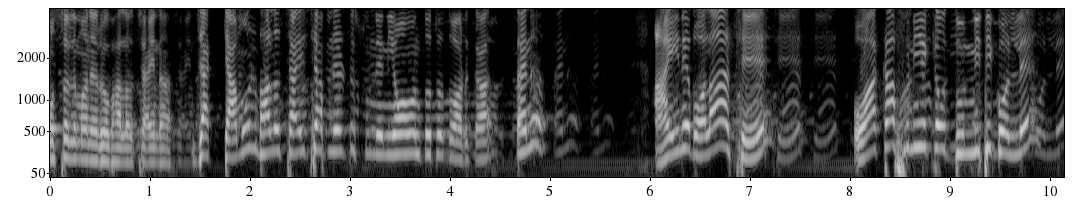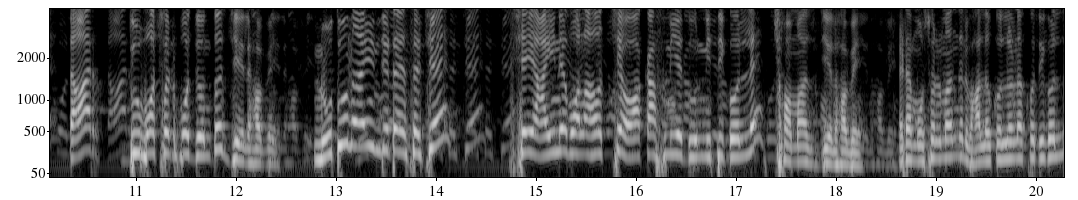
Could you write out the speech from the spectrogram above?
মুসলমানেরও ভালো চায় না। যা কেমন ভালো চাইছে আপনার একটু শুনে নিয়ে অন্তত দরকার, তাই না? আইনে বলা আছে, ওয়াকাফ নিয়ে কেউ দুর্নীতি করলে তার দু বছর পর্যন্ত জেল হবে। নতুন আইন যেটা এসেছে, সেই আইনে বলা হচ্ছে ওয়াকাফ নিয়ে দুর্নীতি করলে ছ মাস জেল হবে। এটা মুসলমানদের ভালো করল না ক্ষতি করল?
